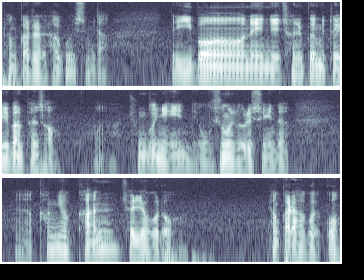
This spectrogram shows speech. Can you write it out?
평가를 하고 있습니다. 네, 이번에 이제 1600m 일반 편성 어, 충분히 우승을 노릴 수 있는 어, 강력한 전력으로 평가를 하고 있고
